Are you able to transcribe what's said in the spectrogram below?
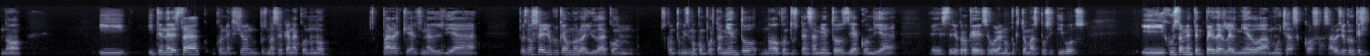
¿No? Y, y tener esta conexión pues, más cercana con uno para que al final del día, pues no sé, yo creo que a uno lo ayuda con, pues, con tu mismo comportamiento, ¿no? Con tus pensamientos día con día. Este, yo creo que se vuelven un poquito más positivos y justamente perderle el miedo a muchas cosas, ¿sabes? Yo creo que si,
